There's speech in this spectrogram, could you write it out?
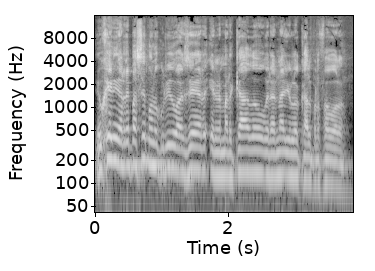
Eugenia, repasemos lo ocurrido ayer en el mercado granario local, por favor.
